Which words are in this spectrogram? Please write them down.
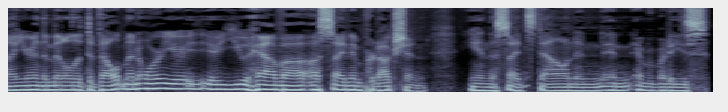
uh, you're in the middle of development or you you have a, a, site in production and the site's down and, and everybody's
